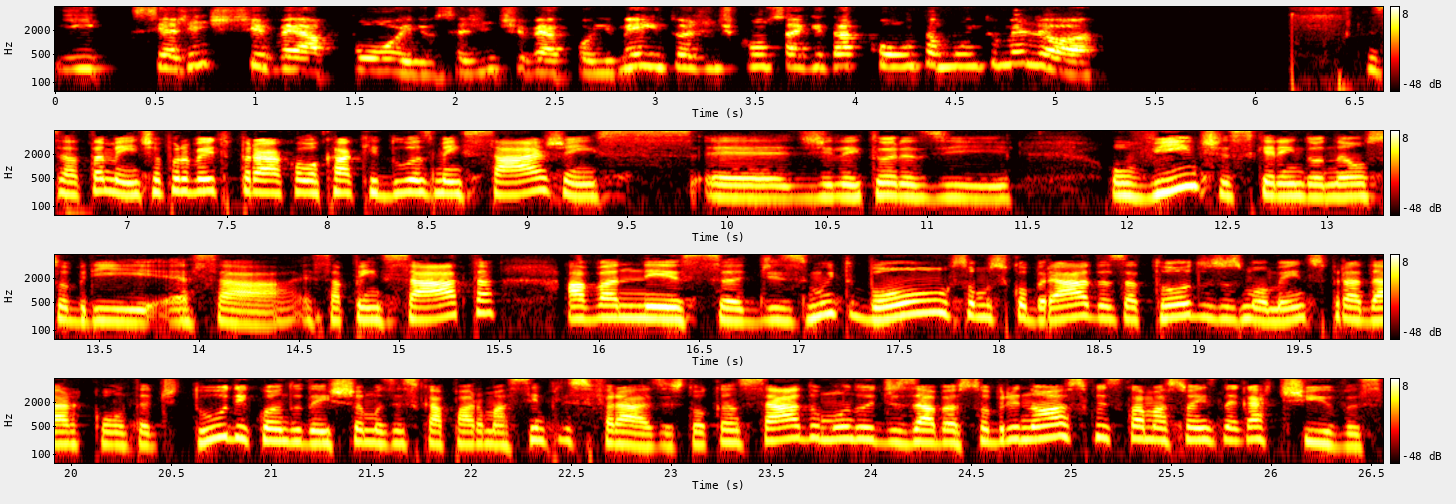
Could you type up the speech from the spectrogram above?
e se a gente tiver apoio, se a gente tiver acolhimento, a gente consegue dar conta muito melhor. Exatamente. Aproveito para colocar aqui duas mensagens é, de leitoras e ouvintes, querendo ou não, sobre essa, essa pensata. A Vanessa diz: muito bom, somos cobradas a todos os momentos para dar conta de tudo, e quando deixamos escapar uma simples frase, estou cansado, o mundo desaba sobre nós com exclamações negativas.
